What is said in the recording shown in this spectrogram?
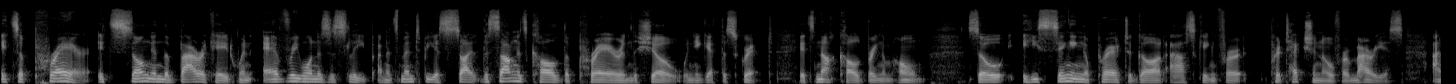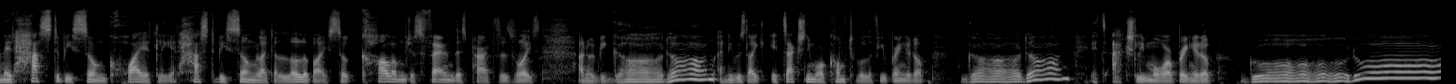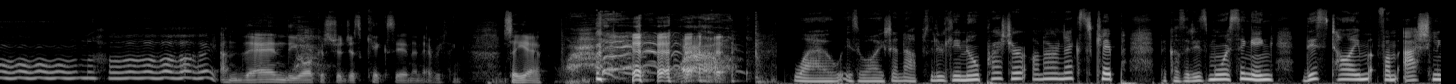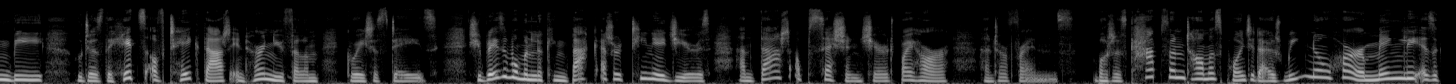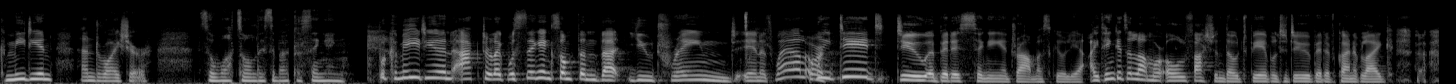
it's a prayer. It's sung in the barricade when everyone is asleep, and it's meant to be a silent. The song is called the prayer in the show when you get the script. It's not called Bring Him Home. So he's singing a prayer to God, asking for protection over Marius, and it has to be sung quietly. It has to be sung like a lullaby. So Colm just found this part of his voice, and it would be God on, and he was like, "It's actually more comfortable if you bring it up, God on. It's actually more bring it up, God on high, and then the orchestra just kicks in and everything. So yeah, wow. Wow is right, and absolutely no pressure on our next clip because it is more singing, this time from Aisling Bea, who does the hits of Take That in her new film, Greatest Days. She plays a woman looking back at her teenage years and that obsession shared by her and her friends. But as Catherine Thomas pointed out, we know her mainly as a comedian and writer. So, what's all this about the singing? But comedian, actor, like was singing something that you trained in as well? Or we did do a bit of singing in drama school. Yeah, I think it's a lot more old fashioned though to be able to do a bit of kind of like,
